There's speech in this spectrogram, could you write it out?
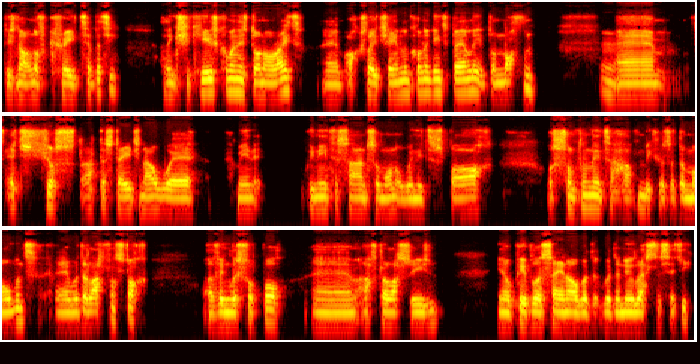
There's not enough creativity. I think Shaqiri's coming, he's done all right. Um, Oxlade Chamberlain coming against Burnley, done nothing. Mm. Um, it's just at the stage now where, I mean, we need to sign someone or we need to spark or something needs to happen because at the moment, uh, with the laughing stock of English football um, after last season, you know, people are saying, "Oh, with, with the new Leicester City,"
